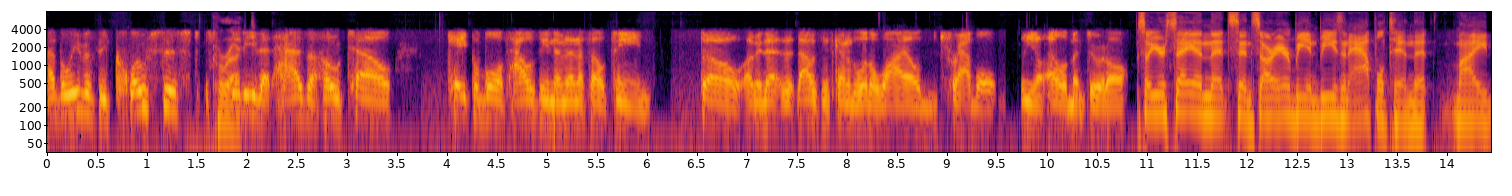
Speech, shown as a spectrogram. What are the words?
I believe is the closest Correct. city that has a hotel capable of housing an NFL team. So I mean that that was just kind of a little wild travel you know element to it all. So you're saying that since our Airbnb is in Appleton, that my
